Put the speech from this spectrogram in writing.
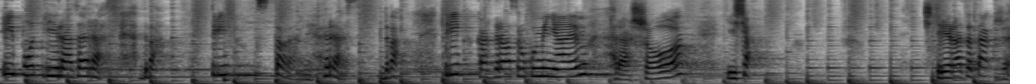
И по три раза. Раз, два, три. Стороны. Раз. Каждый раз руку меняем. Хорошо. Еще. Четыре раза также.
